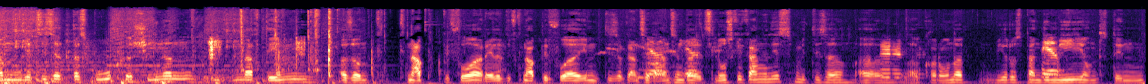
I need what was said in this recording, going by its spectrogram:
Ähm, jetzt ist ja das Buch erschienen, nachdem, also knapp bevor, relativ knapp bevor eben dieser ganze Ja, Wahnsinn ja. da jetzt losgegangen ist mit dieser äh, äh, Coronavirus-Pandemie und den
